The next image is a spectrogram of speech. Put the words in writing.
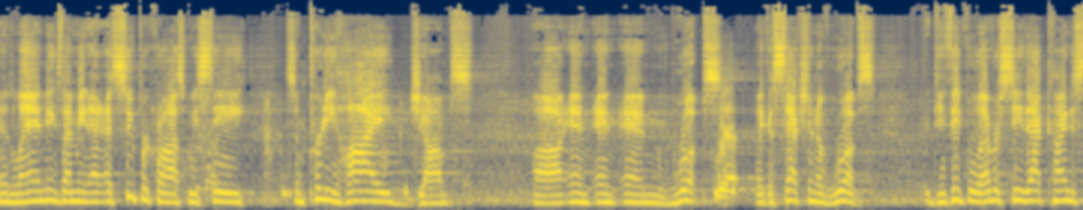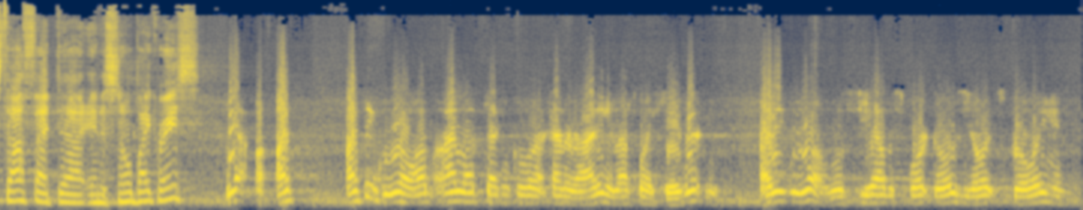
and landings. I mean, at, at, Supercross we see some pretty high jumps uh, and and and whoops, yeah. like a section of whoops. Do you think we'll ever see that kind of stuff at uh, in a snow bike race? Yeah, I I think we will. I, I love technical kind of riding, and that's my favorite. And I think we will. We'll see how the sport goes. You know, it's growing and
